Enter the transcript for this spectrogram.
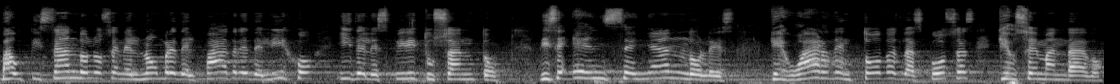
bautizándolos en el nombre del Padre, del Hijo y del Espíritu Santo. Dice, enseñándoles que guarden todas las cosas que os he mandado.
